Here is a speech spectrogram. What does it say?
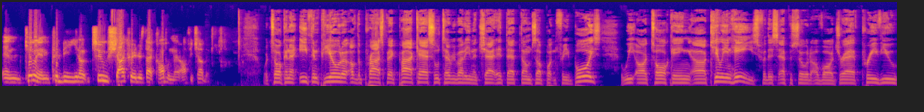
and Killian could be you know two shot creators that complement off each other. We're talking to Ethan Piota of the Prospect Podcast. Salute to everybody in the chat. Hit that thumbs up button for you boys. We are talking uh, Killian Hayes for this episode of our draft preview.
